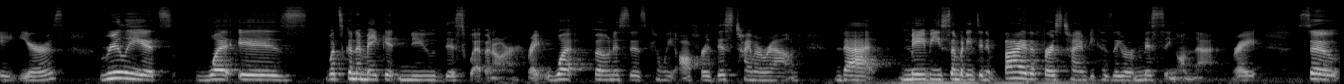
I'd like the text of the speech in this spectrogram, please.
eight years, really it's what is what's going to make it new this webinar, right? What bonuses can we offer this time around that maybe somebody didn't buy the first time because they were missing on that, right? So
